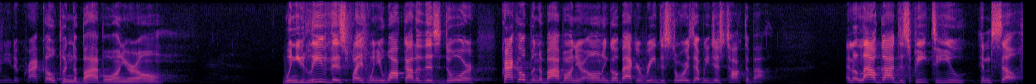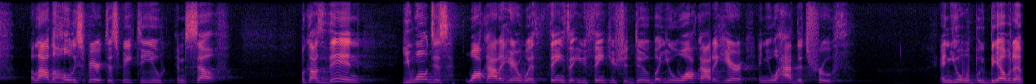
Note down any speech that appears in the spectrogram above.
You need to crack open the Bible on your own. When you leave this place, when you walk out of this door, crack open the Bible on your own and go back and read the stories that we just talked about. And allow God to speak to you Himself. Allow the Holy Spirit to speak to you Himself. Because then you won't just walk out of here with things that you think you should do, but you'll walk out of here and you will have the truth. And you will be able to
